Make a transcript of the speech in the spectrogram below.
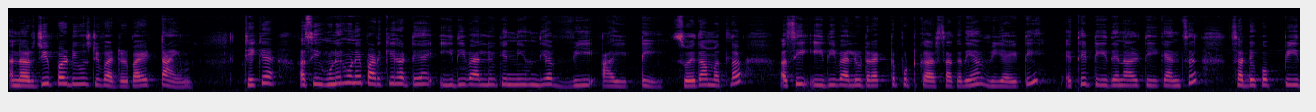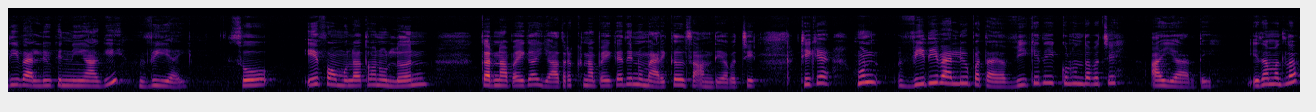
energy produce divided by time ਠੀਕ ਹੈ ਅਸੀਂ ਹੁਣੇ-ਹੁਣੇ ਪੜ੍ਹ ਕੇ ਹਟੇ ਆ ਈ ਦੀ ਵੈਲਿਊ ਕਿੰਨੀ ਹੁੰਦੀ ਆ ਵੀ ਆਈ ਟੀ ਸੋ ਇਹਦਾ ਮਤਲਬ ਅਸੀਂ ਈ ਦੀ ਵੈਲਿਊ ਡਾਇਰੈਕਟ ਪੁੱਟ ਕਰ ਸਕਦੇ ਹਾਂ ਟੀ ਇੱਥੇ ਟੀ ਦੇ ਨਾਲ ਟੀ ਕੈਂਸਲ ਸਾਡੇ ਕੋਲ ਪੀ ਦੀ ਵੈਲਿਊ ਕਿੰਨੀ ਆ ਗਈ ਵੀ ਆਈ ਸੋ ਇਹ ਫਾਰਮੂਲਾ ਤੁਹਾਨੂੰ ਲਰਨ ਕਰਨਾ ਪਏਗਾ ਯਾਦ ਰੱਖਣਾ ਪਏਗਾ ਇਹਦੇ ਨੂਮੈਰੀਕਲਸ ਆਉਂਦੇ ਆ ਬੱਚੇ ਠੀਕ ਹੈ ਹੁਣ ਵੀ ਦੀ ਵੈਲਿਊ ਪਤਾ ਆ ਵੀ ਕਿਹਦੇ ਇਕੁਅਲ ਹੁੰਦਾ ਬੱਚੇ ਆਈ ਆਰ ਦੀ ਇਹਦਾ ਮਤਲਬ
